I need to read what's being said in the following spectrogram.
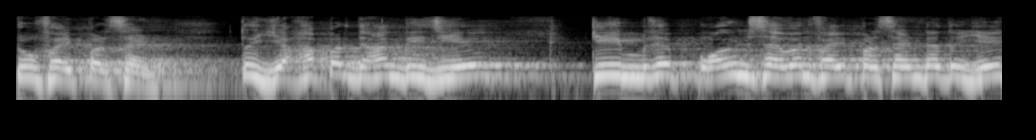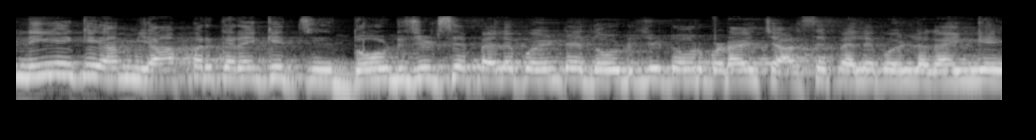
two five percent. तो यहाँ पर ध्यान दीजिए कि मुझे 0.75 परसेंट है तो ये नहीं है कि हम यहाँ पर करें कि दो डिजिट से पहले पॉइंट है, दो डिजिट और बढ़ाएँ, चार से पहले पॉइंट लगाएँगे।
